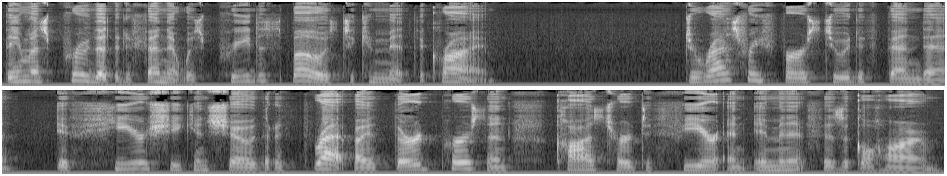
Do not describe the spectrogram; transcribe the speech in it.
They must prove that the defendant was predisposed to commit the crime. Duress refers to a defendant if he or she can show that a threat by a third person caused her to fear an imminent physical harm.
